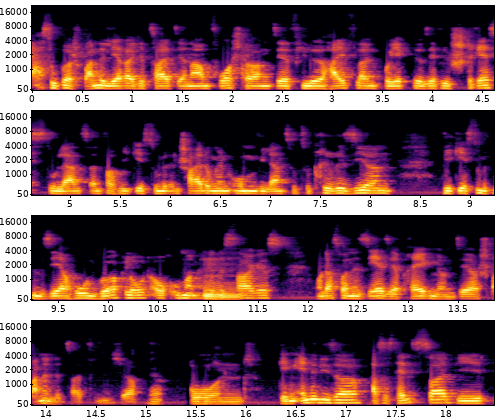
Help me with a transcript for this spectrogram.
ja, super spannende, lehrreiche Zeit, sehr nah am Vorstand, sehr viele Highflying-Projekte, sehr viel Stress. Du lernst einfach, wie gehst du mit Entscheidungen um, wie lernst du zu priorisieren, wie gehst du mit einem sehr hohen Workload auch um am Ende Mhm. des Tages. Und das war eine sehr, sehr prägende und sehr spannende Zeit für mich, ja. Ja. Und gegen Ende dieser Assistenzzeit, die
